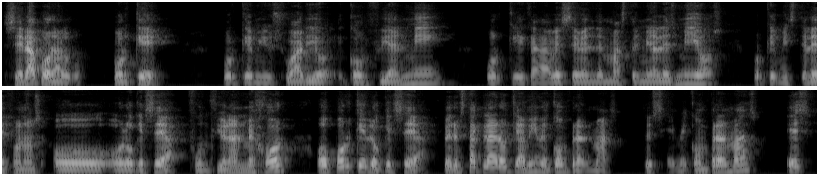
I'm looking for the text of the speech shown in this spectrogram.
será por algo. ¿Por qué? Porque mi usuario confía en mí, porque cada vez se venden más terminales míos, porque mis teléfonos o, o lo que sea funcionan mejor o porque lo que sea. Pero está claro que a mí me compran más. Entonces, si me compran más, es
